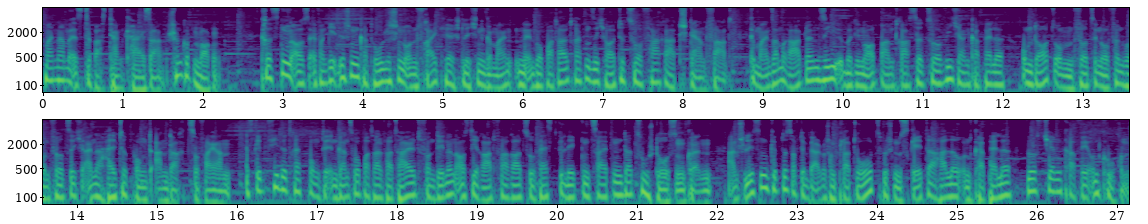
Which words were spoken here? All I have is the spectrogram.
Mein Name ist Sebastian Kaiser. Schönen guten Morgen. Christen aus evangelischen, katholischen und freikirchlichen Gemeinden in Wuppertal treffen sich heute zur Fahrradsternfahrt. Gemeinsam radeln sie über die Nordbahntrasse zur Wiechernkapelle, um dort um 14.45 Uhr eine Haltepunktandacht zu feiern. Es gibt viele Treffpunkte in ganz Wuppertal verteilt, von denen aus die Radfahrer zu festgelegten Zeiten dazustoßen können. Anschließend gibt es auf dem Bergischen Plateau zwischen Skaterhalle und Kapelle Würstchen, Kaffee und Kuchen.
